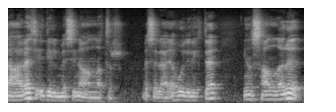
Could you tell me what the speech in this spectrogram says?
davet edilmesini anlatır. Mesela Yahudilikte insanları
